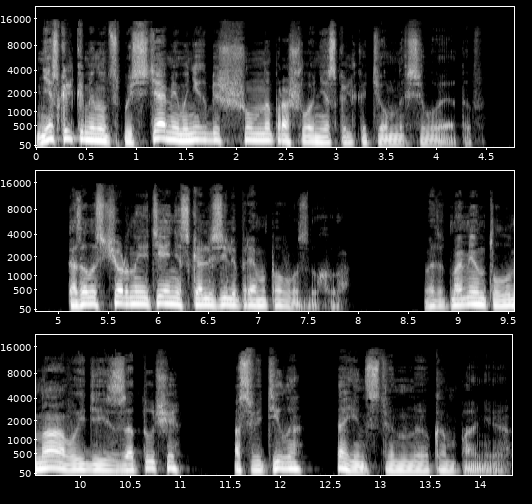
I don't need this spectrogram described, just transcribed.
Несколько минут спустя мимо них бесшумно прошло несколько темных силуэтов. Казалось, черные тени скользили прямо по воздуху. В этот момент луна, выйдя из-за тучи, осветила таинственную компанию.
